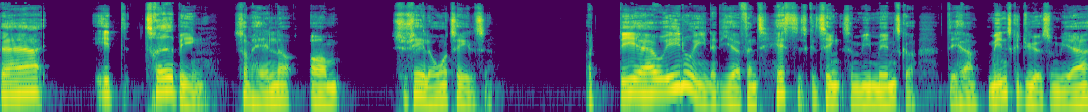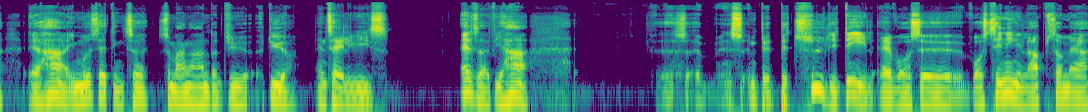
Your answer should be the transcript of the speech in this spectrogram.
Der er et tredje ben, som handler om social overtagelse. Og det er jo endnu en af de her fantastiske ting, som vi mennesker, det her menneskedyr, som vi er, øh, har i modsætning til så mange andre dyr, dyr antageligvis. Altså, at vi har øh, en betydelig del af vores, øh, vores tændingelap, som er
